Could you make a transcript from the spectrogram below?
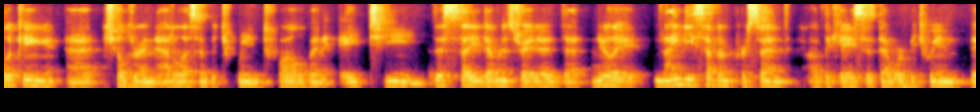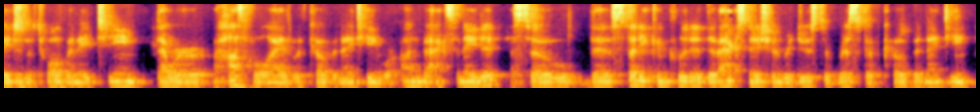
looking at children and adolescents between 12 and 18. This study demonstrated that nearly 97% of the cases that were between the ages of 12 and 18 that were hospitalized with COVID 19 were unvaccinated. So the study concluded that vaccination reduced the risk of COVID 19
